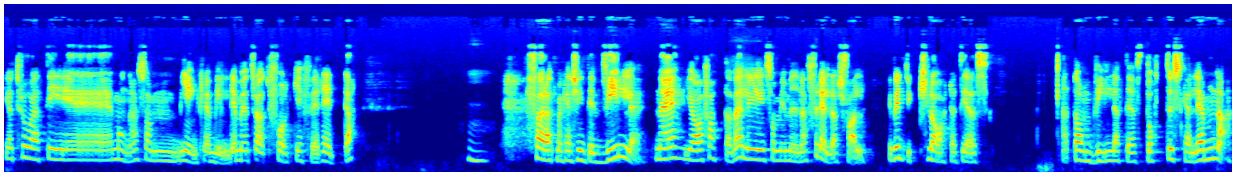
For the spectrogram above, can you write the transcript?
Jag tror att det är många som egentligen vill det, men jag tror att folk är för rädda. Mm. För att man kanske inte vill. Nej, jag fattar väl som i mina föräldrars fall. Det blir inte klart att, deras, att de vill att deras dotter ska lämna.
